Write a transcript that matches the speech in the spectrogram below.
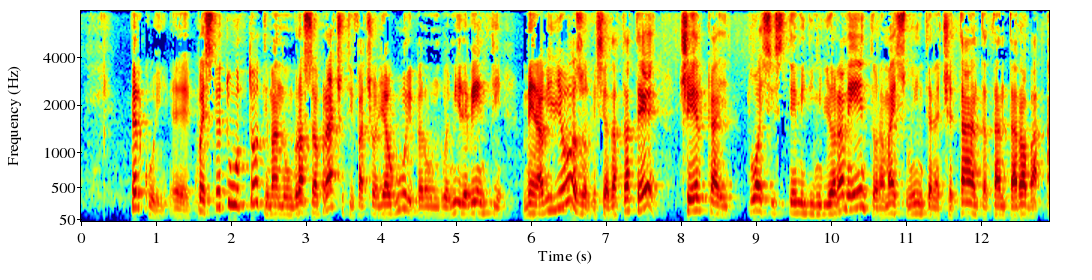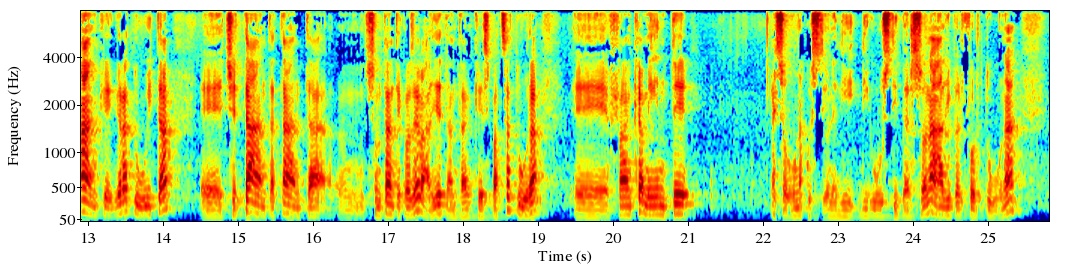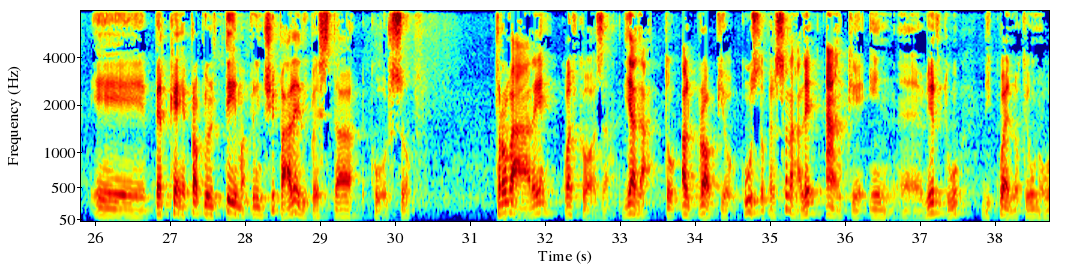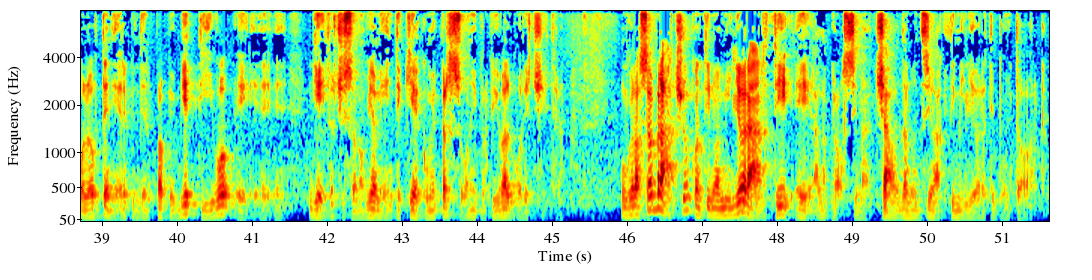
Per cui eh, questo è tutto, ti mando un grosso abbraccio, ti faccio gli auguri per un 2020 meraviglioso che sia adatto a te, cerca i tuoi sistemi di miglioramento, oramai su internet c'è tanta, tanta roba anche gratuita, eh, c'è tanta, tanta, um, sono tante cose valide, tanta anche spazzatura, eh, francamente è solo una questione di, di gusti personali, per fortuna, perché è proprio il tema principale di questo corso trovare qualcosa di adatto al proprio gusto personale anche in eh, virtù di quello che uno vuole ottenere, quindi del proprio obiettivo e eh, dietro ci sono ovviamente chi è come persona, i propri valori, eccetera. Un grosso abbraccio, continua a migliorarti e alla prossima. Ciao dallo zioactimigliorati.org.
